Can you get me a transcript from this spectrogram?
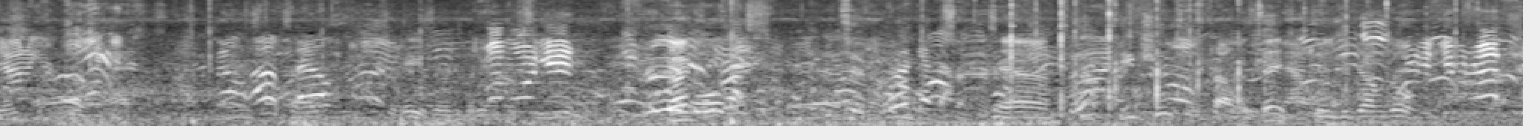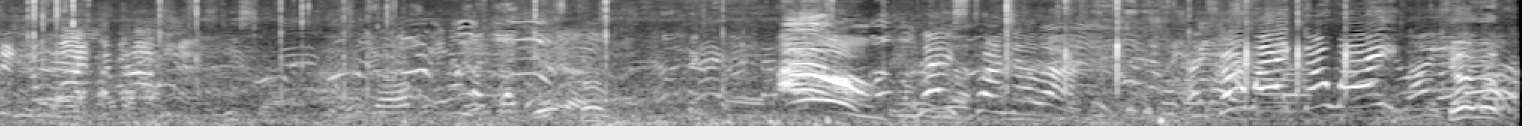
Yeah. That's it. She's doing a good job on goal. Go away, go away. Go, go. Go, Morgan.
